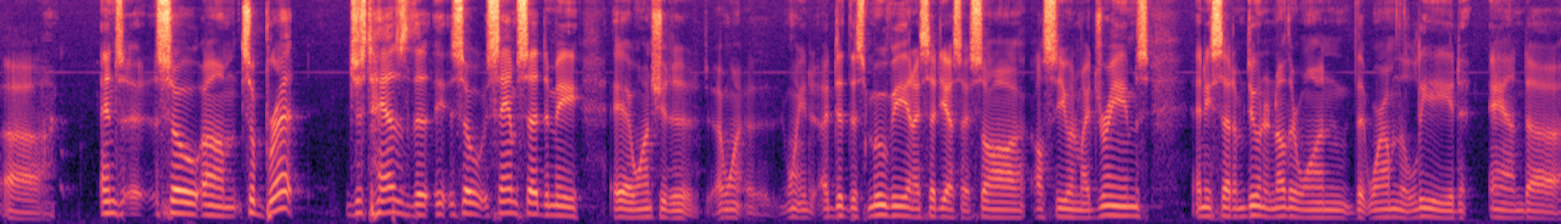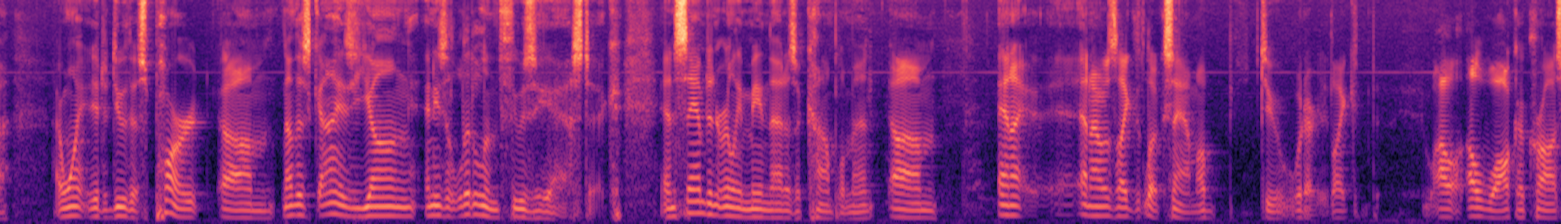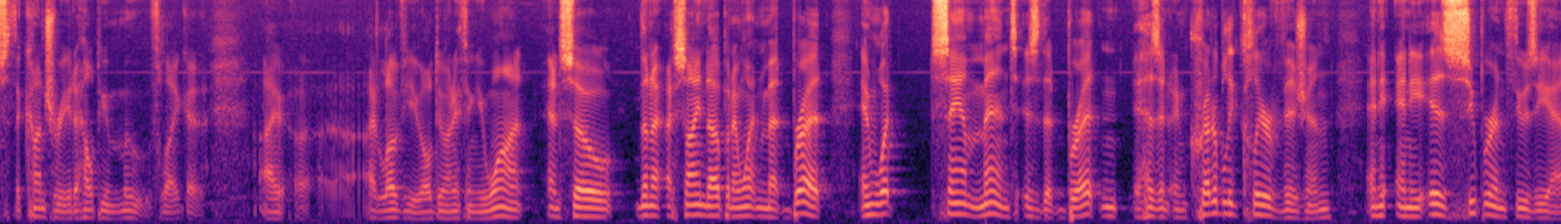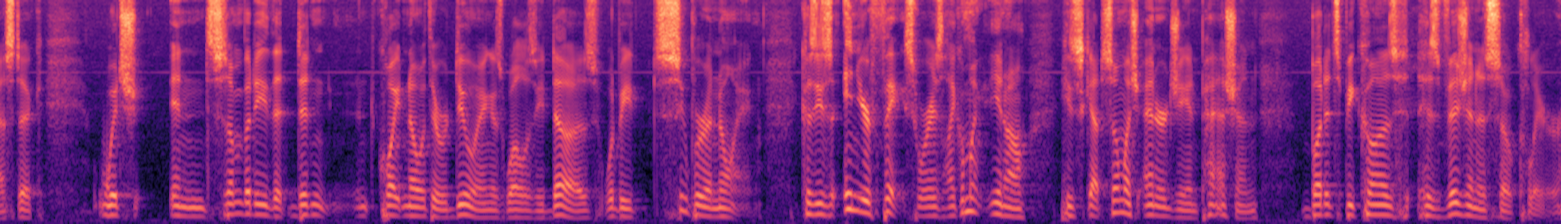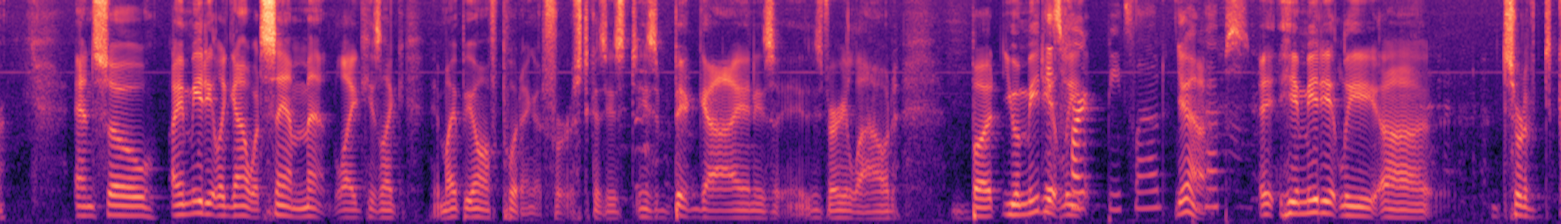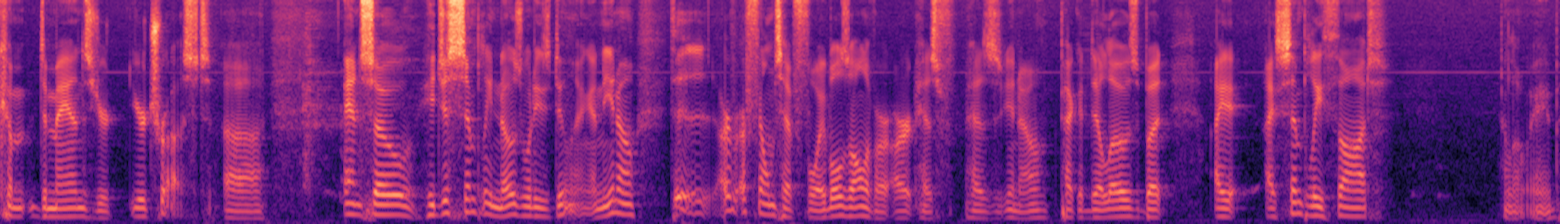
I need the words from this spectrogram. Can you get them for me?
Uh, and uh, so, um, so Brett just has the. So Sam said to me, "Hey, I want you to. I want. I want you to. I did this movie, and I said yes. I saw. I'll see you in my dreams." And he said, "I'm doing another one that where I'm the lead, and uh, I want you to do this part." Um, now this guy is young and he's a little enthusiastic, and Sam didn't really mean that as a compliment. Um, and I and I was like, "Look, Sam, I'll do whatever. Like, I'll I'll walk across the country to help you move. Like, uh, I uh, I love you. I'll do anything you want." And so then I, I signed up and I went and met Brett. And what Sam meant is that Brett has an incredibly clear vision, and and he is super enthusiastic, which in somebody that didn't quite know what they were doing as well as he does would be super annoying because he's in your face where he's like oh my you know he's got so much energy and passion but it's because his vision is so clear and so I immediately got what Sam meant. Like he's like, it might be off-putting at first because he's he's a big guy and he's he's very loud, but you His immediately heart beats loud. yeah Perhaps. It- he immediately uh, sort of com- demands your your trust. Uh, and so he just simply knows what he's doing. And you know, the, our, our films have foibles. All of our art has has you know peccadillos. But I I simply thought, hello, Abe.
